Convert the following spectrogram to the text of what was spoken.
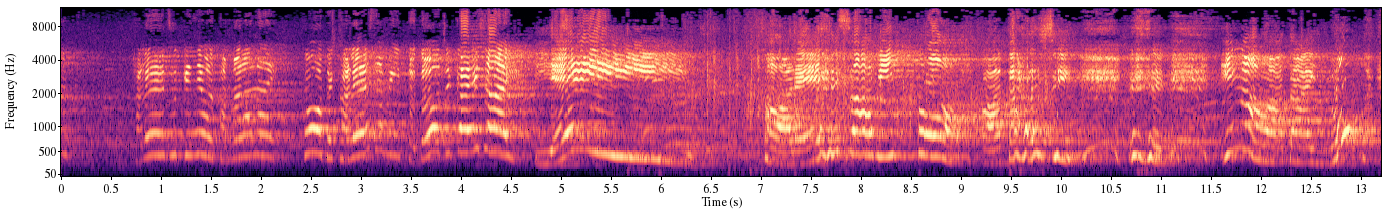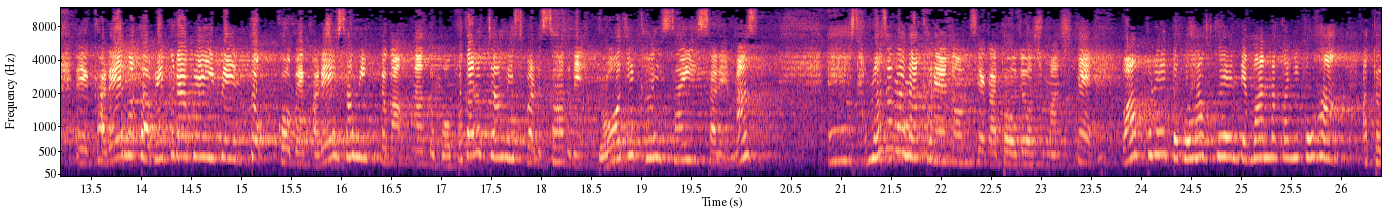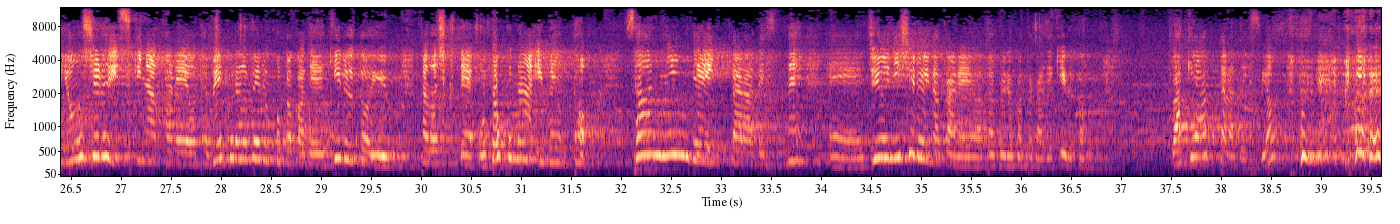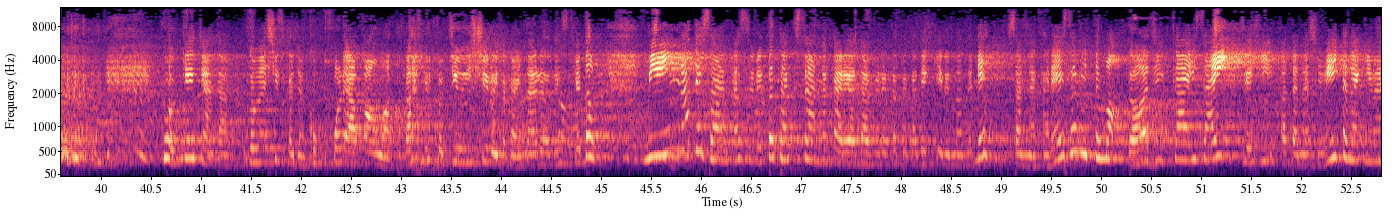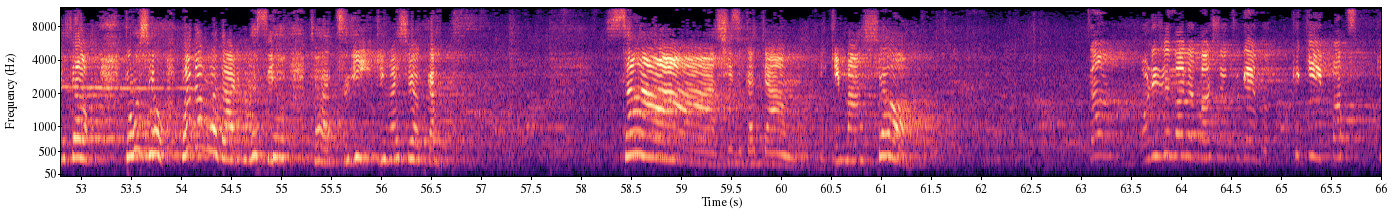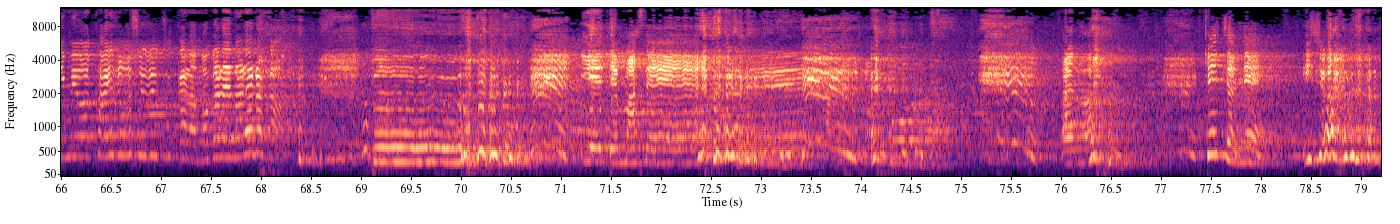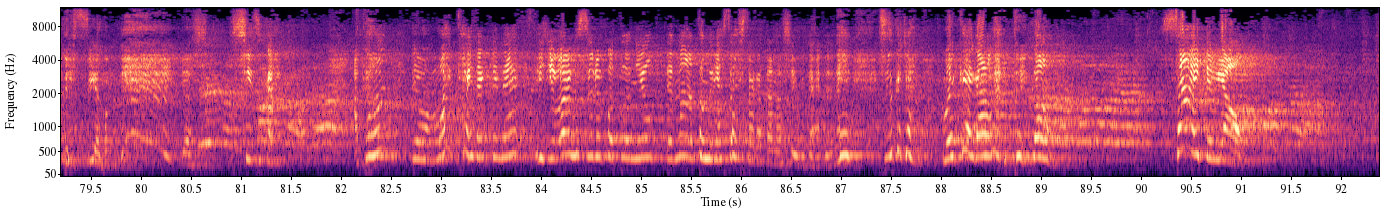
カレー好きにはたまらない神戸カレーサミット同時開催。イエーイ。カレーサミット。新しい。今話題のえカレーの食べ比べイベント神戸カレーサミットがなんとポップカルチャーフェスティバルサードで同時開催されますさまざまなカレーのお店が登場しましてワンプレート500円で真ん中にご飯あと4種類好きなカレーを食べ比べることができるという楽しくてお得なイベント。3人で行ったらですね、えー、12種類のカレーを食べることができると。分け合ったらですよ。こうけいちゃんが「ごめん静香ちゃんこここれあかんわ」とか言うと11種類とかになるんですけどみんなで参加するとたくさんのカレーを食べることができるのでねそんなカレーサミットも同時開催ぜひお楽しみいただきましょう。どうしようまだまだありますよ。じゃあ次行きましょうか。さあ静香ちゃん行きましょう。じゃオリジナル脱出ゲーム危機一髪。君は会場手術から逃れられるか？ブー。言えてません。あのケイちゃんね意地悪なんですよ。よし静かあかん？でももう一回だけね意地悪することによってなその優しさが楽しいみたいなね。静香ちゃんもう一回頑張っていこう。さあ行ってみよう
